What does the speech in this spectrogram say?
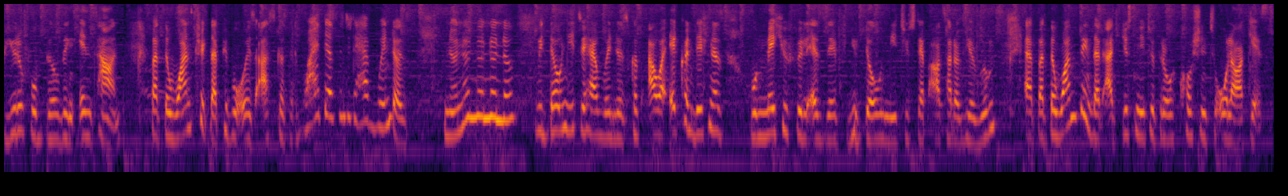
beautiful building in town. But the one trick that people always ask us that why doesn't it have windows? No no no no no. We don't need to have windows because our air conditioners will make you feel as if you don't need to step outside of your room. Uh, but the one thing that i just need to throw caution to all our guests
